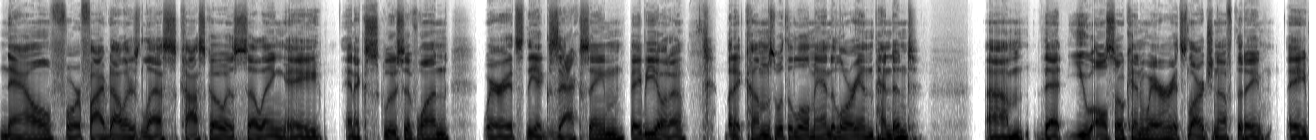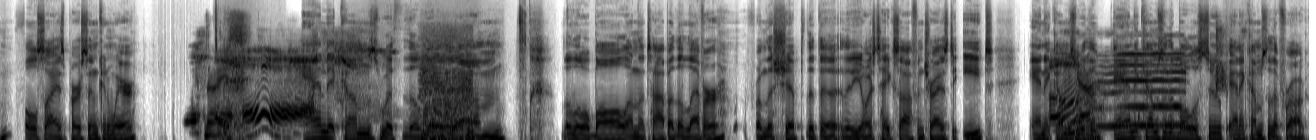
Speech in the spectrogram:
Now for five dollars less, Costco is selling a an exclusive one where it's the exact same Baby Yoda, but it comes with a little Mandalorian pendant um, that you also can wear. It's large enough that a a full size person can wear, Nice. And it comes with the little um, the little ball on the top of the lever from the ship that the that he always takes off and tries to eat, and it comes Oh. with a, and it comes with a bowl of soup, and it comes with a frog.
